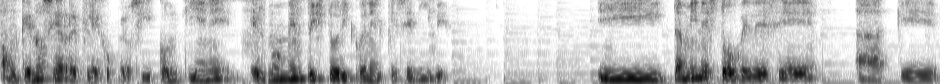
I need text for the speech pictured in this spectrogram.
aunque no sea reflejo, pero sí contiene el momento histórico en el que se vive. Y también esto obedece a que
